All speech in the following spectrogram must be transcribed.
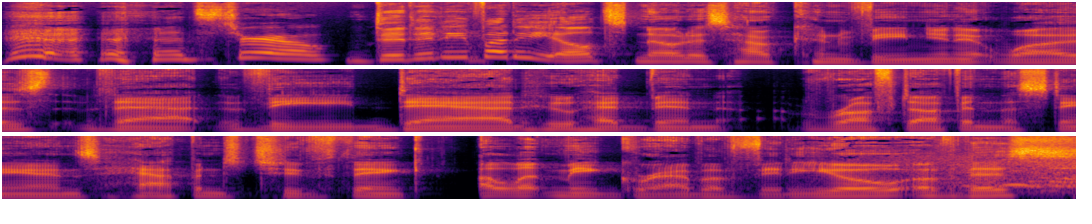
That's true. Did anybody else notice how convenient it was that the dad who had been roughed up in the stands happened to think, uh, let me grab a video of this?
